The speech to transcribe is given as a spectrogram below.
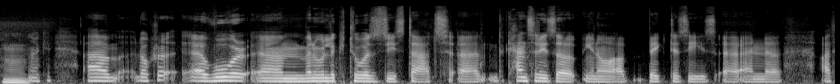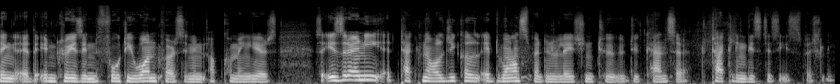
Mm. Okay, um, Doctor uh, Wover, um, when we look towards the stats, uh, the cancer is a you know a big disease, uh, and uh, I think it increase in forty one percent in upcoming years. So, is there any technological advancement in relation to, to cancer, to tackling this disease, especially?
